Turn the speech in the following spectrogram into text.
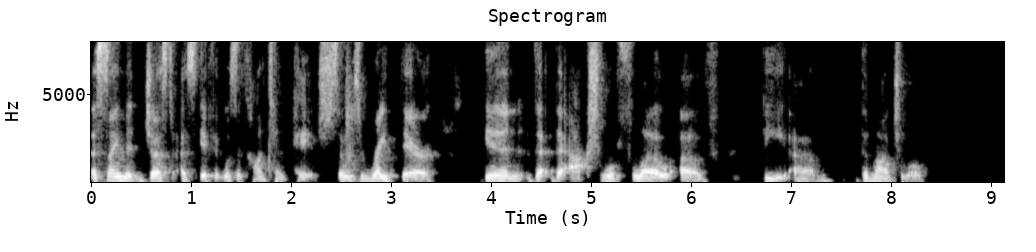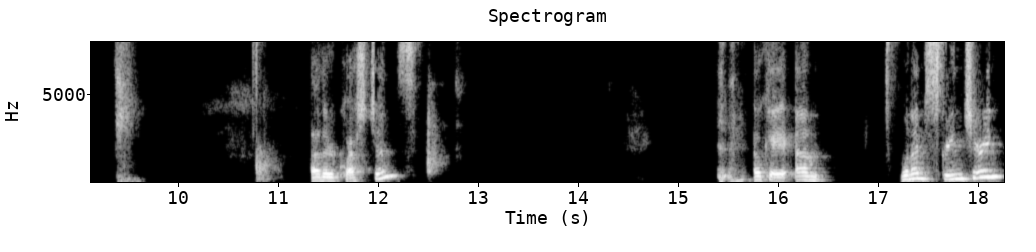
assignment just as if it was a content page. So it's right there in the, the actual flow of the, um, the module. Other questions? Okay, um, when I'm screen sharing,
